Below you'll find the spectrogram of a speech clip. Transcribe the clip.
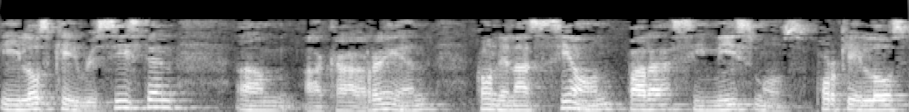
y los que resisten um, acarrean condenación para sí mismos, porque los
